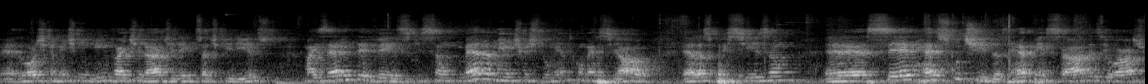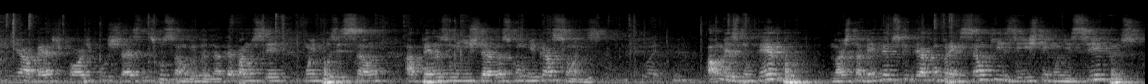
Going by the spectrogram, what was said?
é, logicamente, ninguém vai tirar direitos adquiridos, mas RTVs que são meramente um instrumento comercial, elas precisam é, ser rediscutidas, repensadas, e eu acho que a ABERT pode puxar essa discussão, viu, até para não ser uma imposição apenas do Ministério das Comunicações. Ao mesmo tempo, nós também temos que ter a compreensão que existem municípios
